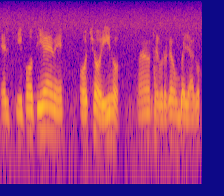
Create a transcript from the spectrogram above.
El tipo tiene ocho hijos. Bueno, seguro que es un bellaco.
